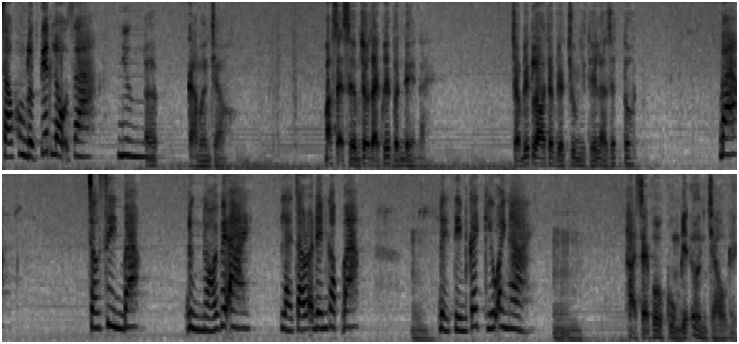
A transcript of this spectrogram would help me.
cháu không được tiết lộ ra Nhưng Ờ, Cảm ơn cháu. Bác sẽ sớm cho giải quyết vấn đề này Cháu biết lo cho việc chung như thế là rất tốt. Bác Cháu xin bác Đừng nói với ai Là cháu đã đến gặp bác. Ừ. Để tìm cách cứu anh Hải. Ừ, ừ. Hải sẽ vô cùng biết ơn cháu đấy.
